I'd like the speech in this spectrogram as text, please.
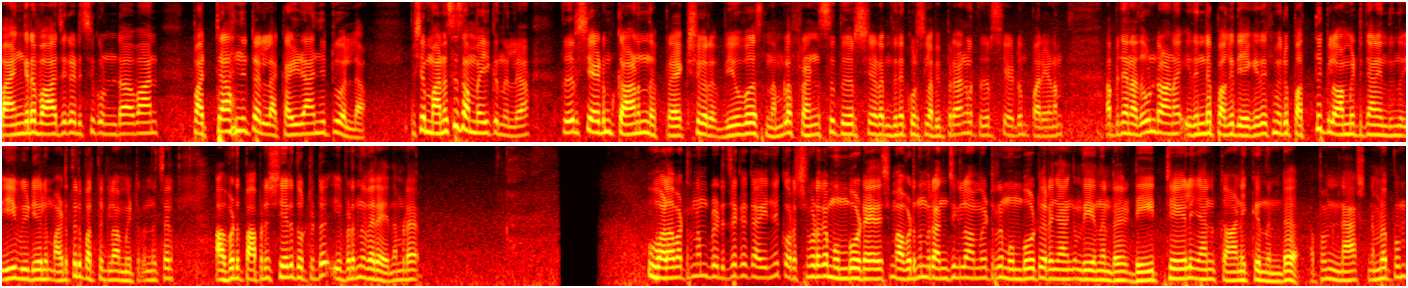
ഭയങ്കര വാചകടിച്ച് കൊണ്ടുപോകാൻ പറ്റാഞ്ഞിട്ടല്ല കഴിയാഞ്ഞിട്ടുമല്ല. പക്ഷേ മനസ്സ് സമ്മതിക്കുന്നില്ല. തീർച്ചയായിട്ടും കാണുന്ന പ്രേക്ഷകർ വ്യൂവേഴ്സ് നമ്മളെ ഫ്രണ്ട്സ് തീർച്ചയായിട്ടും ഇതിനെക്കുറിച്ചുള്ള അഭിപ്രായങ്ങൾ തീർച്ചയായിട്ടും പറയണം. അപ്പോൾ ഞാൻ അതുകൊണ്ടാണ് ഇതിന്റെ പകുതി ഏകദേശം ഒരു പത്ത് കിലോമീറ്റർ ഞാൻ എന്ത് ഈ വീഡിയോയിലും അടുത്തൊരു പത്ത് കിലോമീറ്റർ എന്ന് വെച്ചാൽ അവിടെ പാപ്പനശ്ശേരി തൊട്ടിട്ട് ഇവിടുന്ന് വരെ നമ്മുടെ വളവട്ടണം ബ്രിഡ്ജൊക്കെ കഴിഞ്ഞ് കുറച്ചുകൂടെ മുമ്പോട്ട് ഏകദേശം അവിടെ നിന്നും ഒരു അഞ്ച് കിലോമീറ്റർ മുമ്പോട്ട് വരെ ഞാൻ എന്ത് ചെയ്യുന്നുണ്ട്? ഡീറ്റെയിൽ ഞാൻ കാണിക്കുന്നുണ്ട്. അപ്പം നാഷ് നമ്മളിപ്പം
